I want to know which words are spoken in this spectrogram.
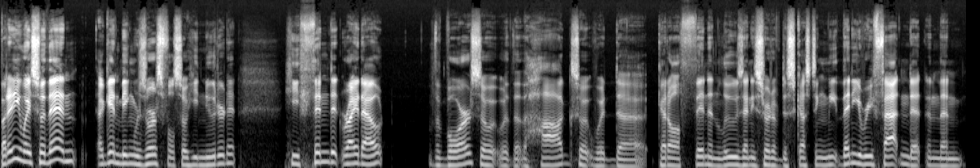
But anyway, so then again being resourceful, so he neutered it. He thinned it right out the boar, so it would the, the hog, so it would uh, get all thin and lose any sort of disgusting meat. Then he refattened it and then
